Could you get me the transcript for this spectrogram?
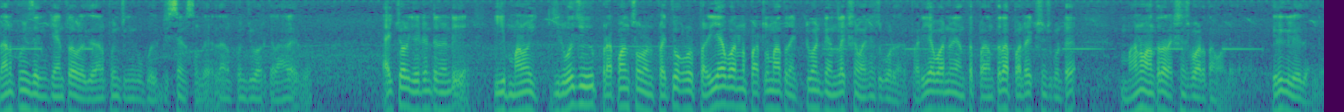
ధనపుంజి దగ్గరికి ఎంటర్ అవ్వలేదు. ధనపుంజికి ఇంకొక డిస్టెన్స్ ఉంది. ధనపుంజి వరకు రాలేదు. యాక్చువల్గా ఏంటంటేనండి ఈ మనం ఈరోజు ప్రపంచంలో ప్రతి ఒక్కరు పర్యావరణ పట్ల మాత్రం ఎటువంటి నిర్లక్ష్యం వహించకూడదండి. పర్యావరణాన్ని ఎంత అంతలా పరిరక్షించుకుంటే మనం అంతలా రక్షించబడతామండి తిరిగి లేదండి.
